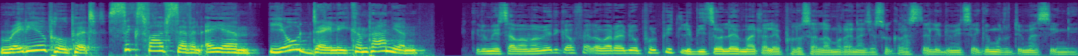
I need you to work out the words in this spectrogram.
Radio Pulpit 657 AM your daily companion. ke dumedisa bamamedi ka fela ba radio pulpit lebitso le maatla le pholosa la morena jesu kreste le dumedisa ke moruti Masingi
